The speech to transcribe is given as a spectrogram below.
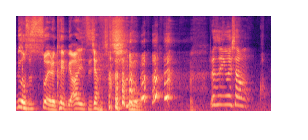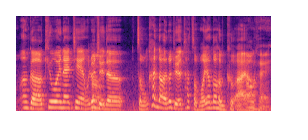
六十岁了，可以不要一直这样气我。但是因为像那个 Q&A 那天，我就觉得怎么看到人都觉得他怎么样都很可爱啊。OK。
